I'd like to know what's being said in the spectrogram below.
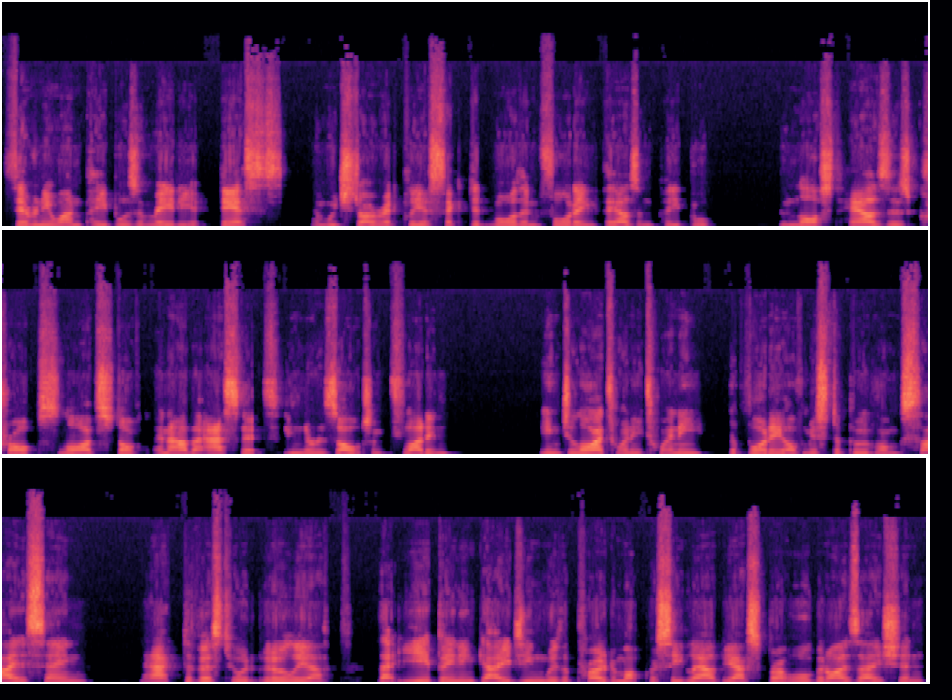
71 people's immediate deaths and which directly affected more than 14,000 people who lost houses, crops, livestock, and other assets in the resultant flooding. In July 2020, the body of Mr. Puvong Sayaseng, an activist who had earlier that year been engaging with a pro democracy Lao diaspora organisation,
